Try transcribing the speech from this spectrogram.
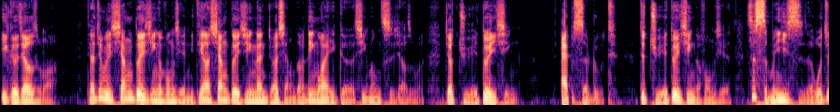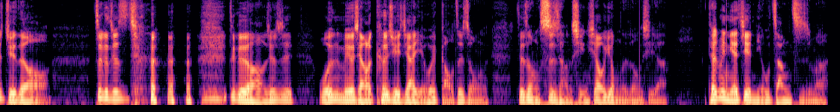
一个叫什么？它就是相对性的风险。你听到相对性，那你就要想到另外一个形容词叫什么？叫绝对性 （absolute）。就绝对性的风险是什么意思呢？我就觉得哦，这个就是 这个哦，就是我没有想到科学家也会搞这种这种市场行销用的东西啊。特别你还记得牛樟芝吗？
